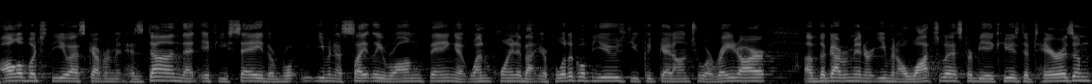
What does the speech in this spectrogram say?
all of which the US government has done, that if you say the, even a slightly wrong thing at one point about your political views, you could get onto a radar of the government or even a watch list or be accused of terrorism.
